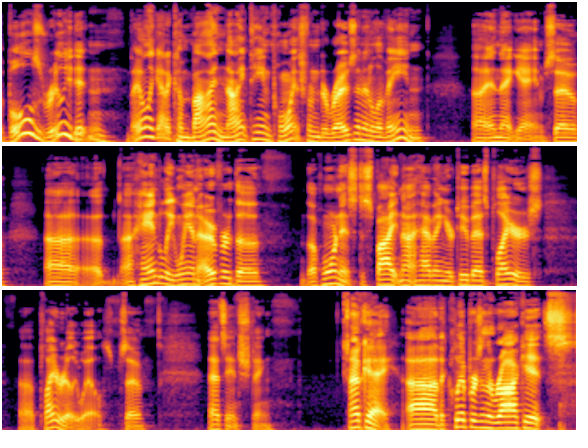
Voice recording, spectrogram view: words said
The Bulls really didn't. They only got a combined 19 points from DeRozan and LaVine uh, in that game. So uh, a, a handily win over the the Hornets, despite not having your two best players uh, play really well. So that's interesting. Okay, uh, the Clippers and the Rockets.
